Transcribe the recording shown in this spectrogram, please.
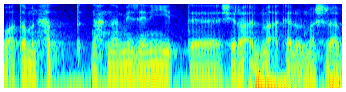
وقتها بنحط نحن ميزانية آه، شراء المأكل والمشرب.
